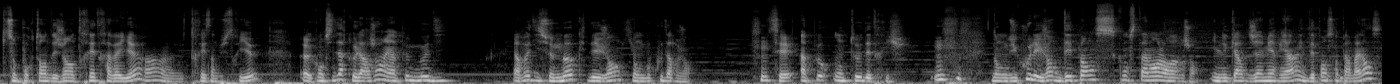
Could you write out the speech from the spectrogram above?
qui sont pourtant des gens très travailleurs, hein, euh, très industrieux, euh, considèrent que l'argent est un peu maudit. Et en fait, ils se moquent des gens qui ont beaucoup d'argent. C'est un peu honteux d'être riche. Donc du coup, les gens dépensent constamment leur argent. Ils ne gardent jamais rien, ils dépensent en permanence.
